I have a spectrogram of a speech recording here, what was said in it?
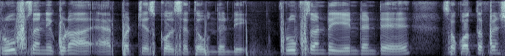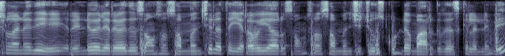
ప్రూఫ్స్ అన్నీ కూడా ఏర్పాటు చేసుకోవాల్సి అయితే ఉందండి. ప్రూఫ్స్ అంటే ఏంటంటే సో కొత్త పెన్షన్లు అనేది రెండు వేల ఇరవై ఐదు సంవత్సరం సంబంధించి లేకపోతే ఇరవై ఆరు సంవత్సరం సంబంధించి చూసుకుంటే మార్గదర్శకాలు అనేవి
